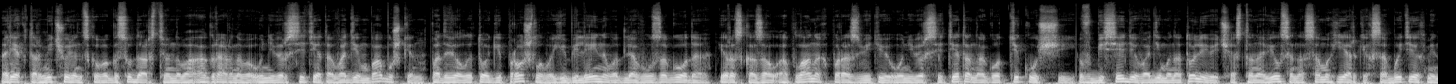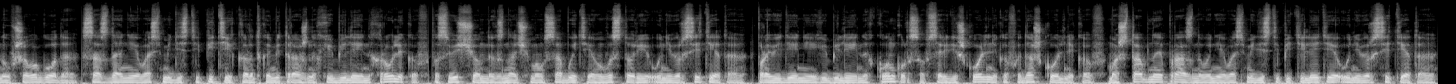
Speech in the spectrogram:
Ректор Мичуринского государственного аграрного университета Вадим Бабушкин подвел итоги прошлого юбилейного для вуза года и рассказал о планах по развитию университета на год текущий. В беседе Вадим Анатольевич остановился на самых ярких событиях минувшего года – создание 85 короткометражных юбилейных роликов, посвященных значимым событиям в истории университета, проведение юбилейных конкурсов среди школьников и дошкольников, масштабное празднование 85-летия университета,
